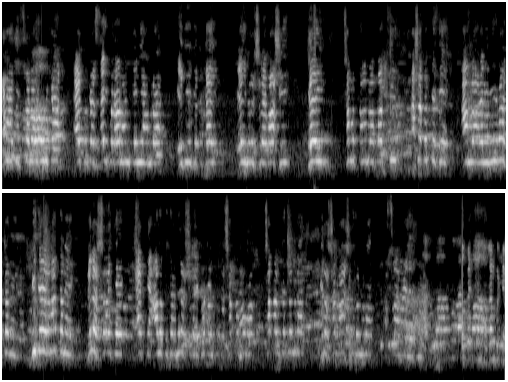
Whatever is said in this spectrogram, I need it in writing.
জামাত ইসলামের ভূমিকা অ্যাডভোকেট সাইফুর রহমানকে নিয়ে আমরা এগিয়ে যেতে চাই। এই যেই সমর্থন আমরা পাচ্ছি। আশা করতেছি আমরা আগামী নির্বাচনে বিজয়ের মাধ্যমে মিরসরাইকে একটি আলোকিত মিরসরাই গঠন করতে সক্ষম হব। সকলকে ধন্যবাদ। মিরসরাইবাসীকে ধন্যবাদ। আসসালামু আলাইকুম। করতে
